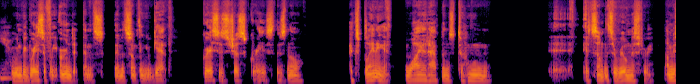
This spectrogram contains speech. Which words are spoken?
Yeah. It wouldn't be grace if we earned it. Then it's, then it's something you get. Grace is just grace. There's no explaining it, why it happens to whom. Eh, It's some, it's a real mystery. I mean,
